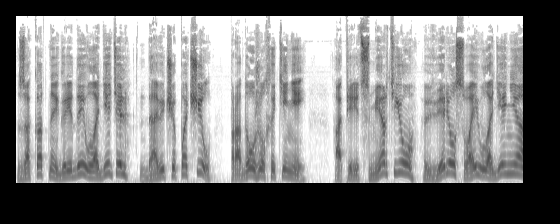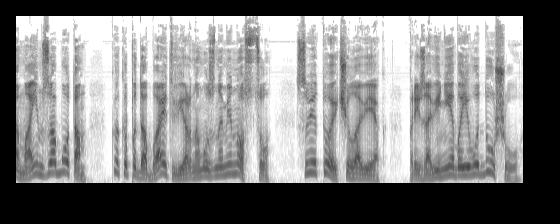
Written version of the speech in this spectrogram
закатной гряды владетель давеча почил, продолжил Хотиней. а перед смертью верил свои владения моим заботам, как и подобает верному знаменосцу. Святой человек, призови небо его душу.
